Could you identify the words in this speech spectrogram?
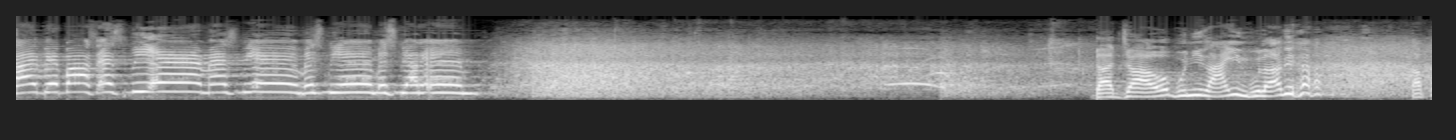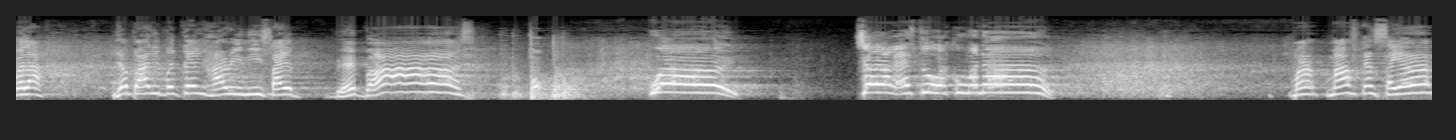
Saya bebas SPM, SPM, SPM, SPRM. Dah jauh bunyi lain pula ni. tak apalah. Yang paling penting hari ini saya bebas. Oh. Woi! Sekarang Astro aku mana? Ma maafkan saya.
